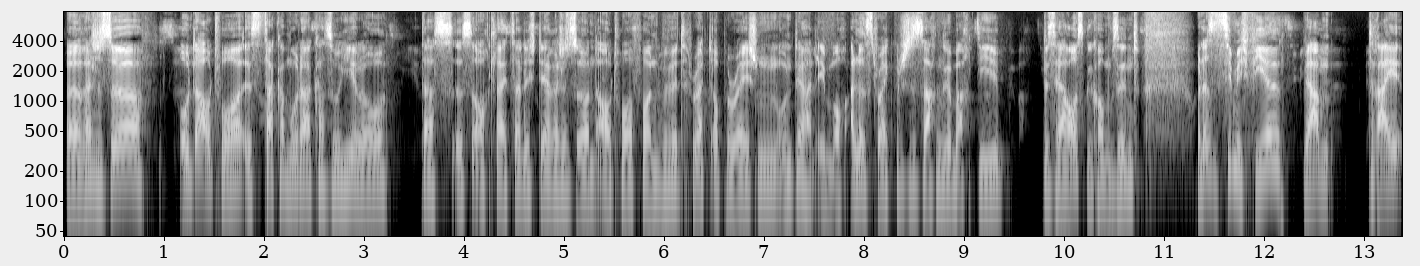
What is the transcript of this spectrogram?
Äh, Regisseur und Autor ist Takamura Kazuhiro. Das ist auch gleichzeitig der Regisseur und Autor von Vivid Red Operation und der hat eben auch alle Strike Witches Sachen gemacht, die bisher rausgekommen sind. Und das ist ziemlich viel. Wir haben drei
